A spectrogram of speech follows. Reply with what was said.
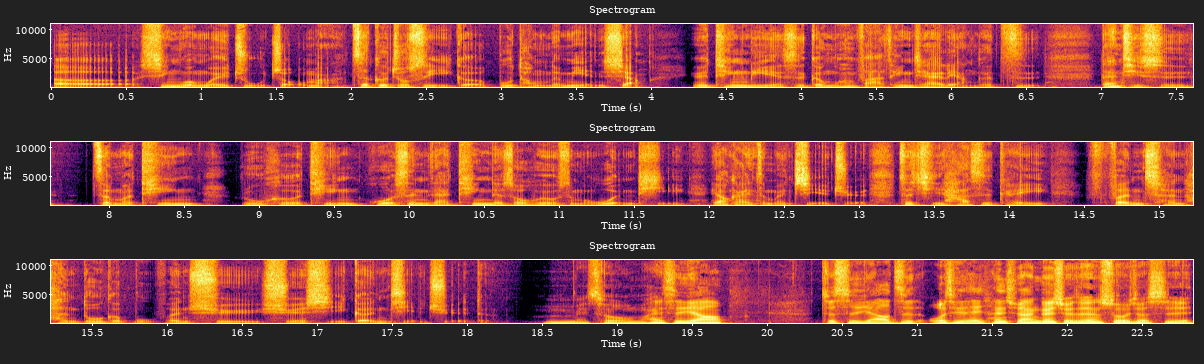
呃新闻为主轴嘛，这个就是一个不同的面向，因为听力也是跟文法听起来两个字，但其实。怎么听，如何听，或者是你在听的时候会有什么问题，要该怎么解决？这其实它是可以分成很多个部分去学习跟解决的。嗯，没错，我们还是要，就是要知。我其实很喜欢跟学生说，就是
